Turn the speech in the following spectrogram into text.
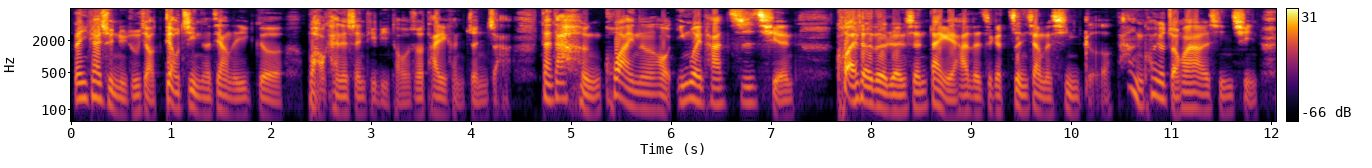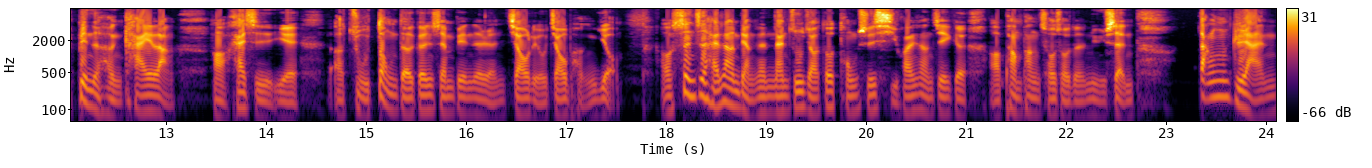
那一开始女主角掉进了这样的一个不好看的身体里头的时候，她也很挣扎。但她很快呢，哦，因为她之前快乐的人生带给她的这个正向的性格，她很快就转换她的心情，变得很开朗。好，开始也呃主动的跟身边的人交流、交朋友。哦，甚至还让两个男主角都同时喜欢上这个啊胖胖丑丑的女生。当然，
